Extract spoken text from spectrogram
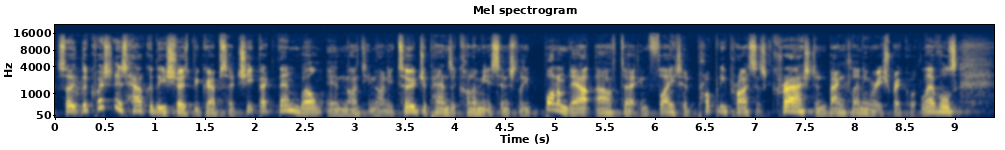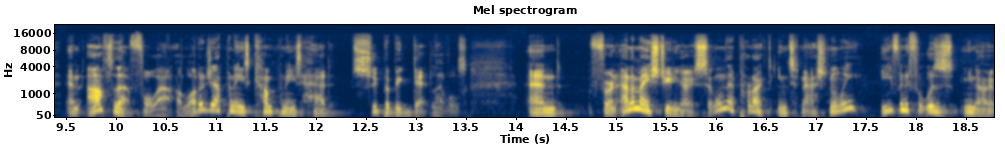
So the question is, how could these shows be grabbed so cheap back then? Well, in 1992, Japan's economy essentially bottomed out after inflated property prices crashed and bank lending reached record levels. And after that fallout, a lot of Japanese companies had super big debt levels. And for an anime studio, selling their product internationally, even if it was, you know,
